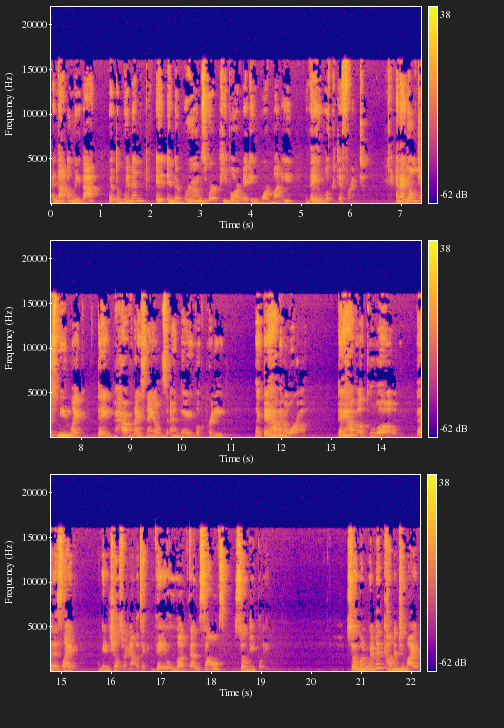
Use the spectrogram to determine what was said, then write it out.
And not only that, but the women in the rooms where people are making more money, they look different. And I don't just mean like they have nice nails and they look pretty. Like they have an aura. They have a glow that is like, I'm getting chills right now. It's like they love themselves so deeply. So when women come into my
